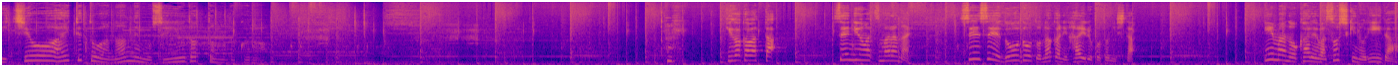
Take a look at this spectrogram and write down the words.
一応相手とは何年も戦友だったのだから。気が変わった。潜入はつまらない。正々堂々と中に入ることにした。今の彼は組織のリーダー。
